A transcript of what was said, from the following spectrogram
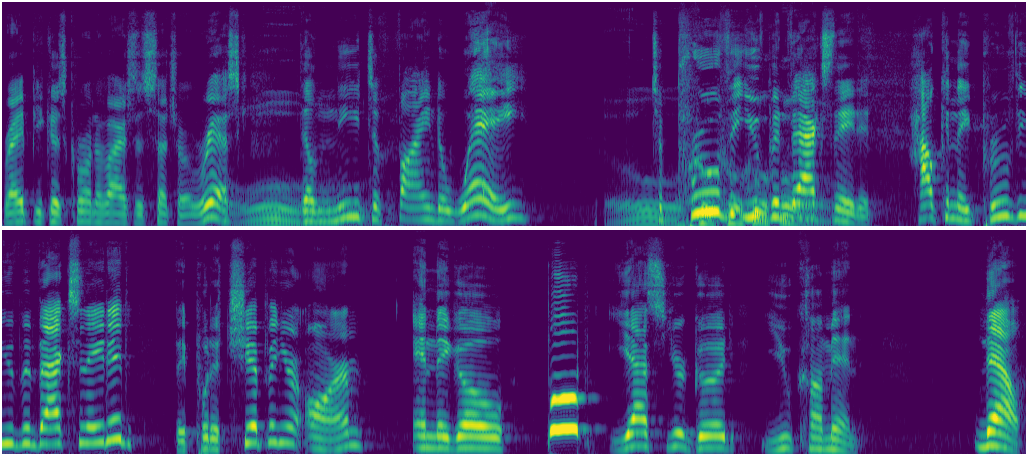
right? Because coronavirus is such a risk, they'll need to find a way to prove that you've been vaccinated. How can they prove that you've been vaccinated? They put a chip in your arm and they go, boop, yes, you're good, you come in. Now,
